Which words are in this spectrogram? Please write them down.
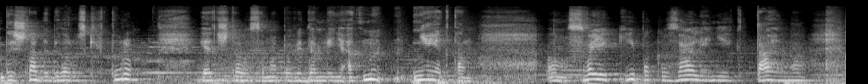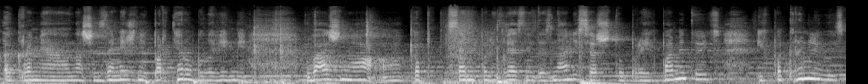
Дайшла до беларускіх тураў я чытала сама паведамленне ну, неяк там. Сваякі показалі неяк тайна. Акрамя наших замежных партнераў было вельмі важно каб самі палітвязні дазналіся што пра іх памятаюць іх падтрымліваюць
